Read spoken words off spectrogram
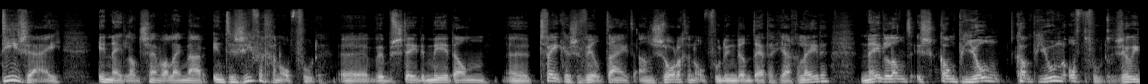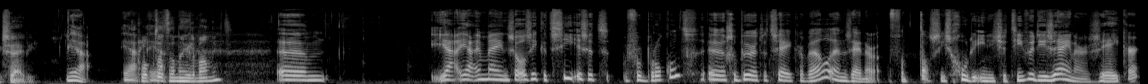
Die zei, in Nederland zijn we alleen maar intensiever gaan opvoeden. Eh, we besteden meer dan eh, twee keer zoveel tijd aan zorg en opvoeding dan 30 jaar geleden. Nederland is kampioen, kampioen opvoeden, zoiets zei hij. Ja, ja, Klopt dat dan helemaal niet? Ehm, ja, ja in mijn, zoals ik het zie is het verbrokkeld. Eh, gebeurt het zeker wel. En zijn er fantastisch goede initiatieven. Die zijn er zeker.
